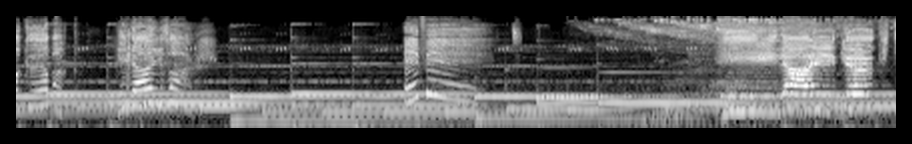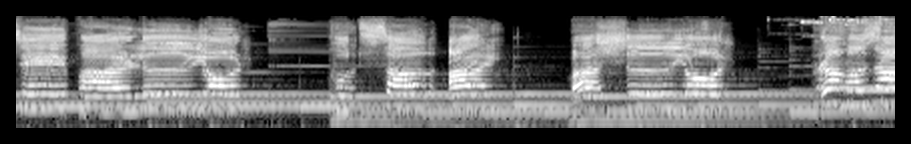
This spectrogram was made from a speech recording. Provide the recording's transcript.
Aa göğe bak. Hilal var. Evet. Hilal gökte parlıyor. Kutsal ay başlıyor. Ramazan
